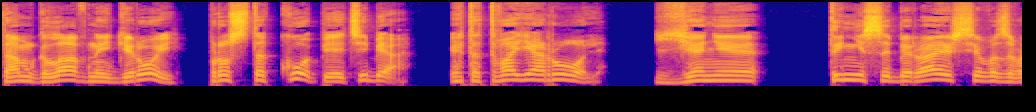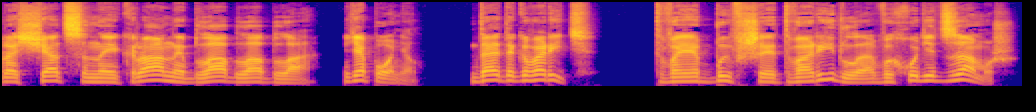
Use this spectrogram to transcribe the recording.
Там главный герой — просто копия тебя. Это твоя роль. Я не... Ты не собираешься возвращаться на экраны, бла-бла-бла. Я понял. Дай договорить. Твоя бывшая тваридла выходит замуж.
